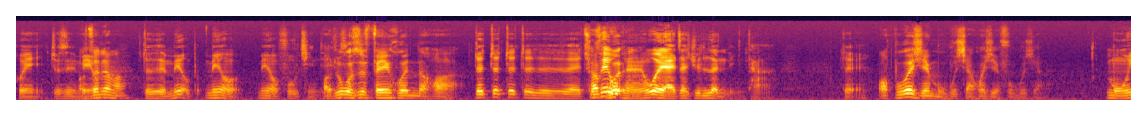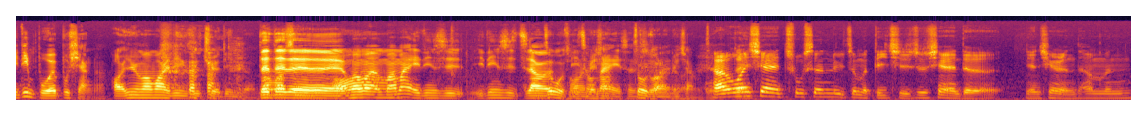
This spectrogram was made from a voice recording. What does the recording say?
会就是哦，没有、真的吗？对对没有没有没有父亲这哦，如果是非婚的话，对对对对对对对，除非我可能未来再去认领他，对哦，不会写母不详，会写父不详。母一定不会不想啊。哦，因为妈妈一定是确定的。对对对对对，妈妈哦。妈妈一定是一定是知道这我你从从来没想，哪里生出这我从来。没想过。台湾现在出生率这么低，其实就是现在的年轻人他们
